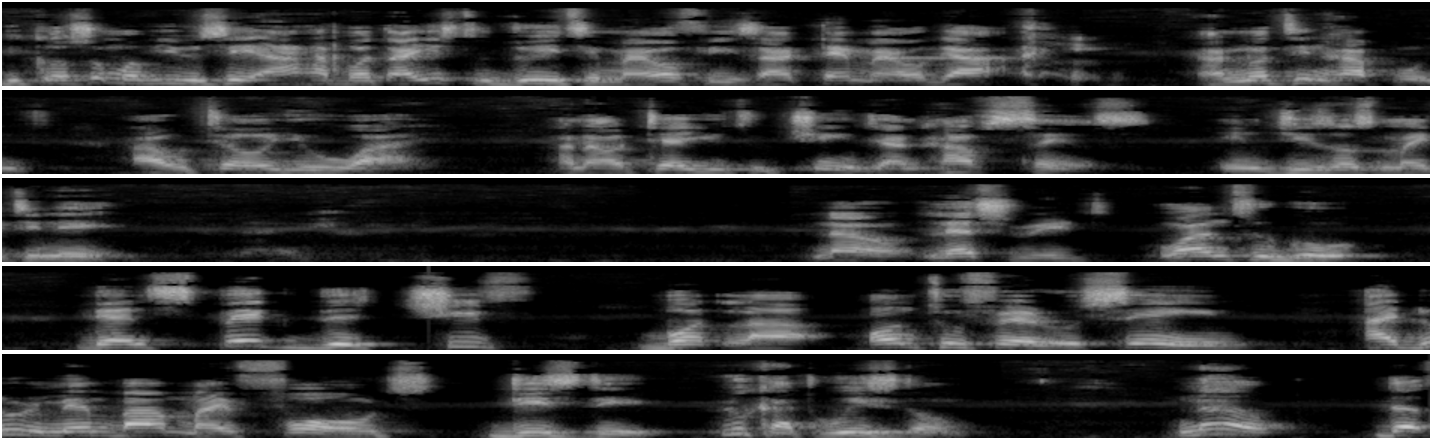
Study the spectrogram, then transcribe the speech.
Because some of you will say, ah, but I used to do it in my office. I tell my oga, and nothing happened. I will tell you why. And I'll tell you to change and have sense in Jesus' mighty name. Now, let's read. One to go. Then spake the chief butler unto Pharaoh, saying, I do remember my faults this day. Look at wisdom. Now, the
